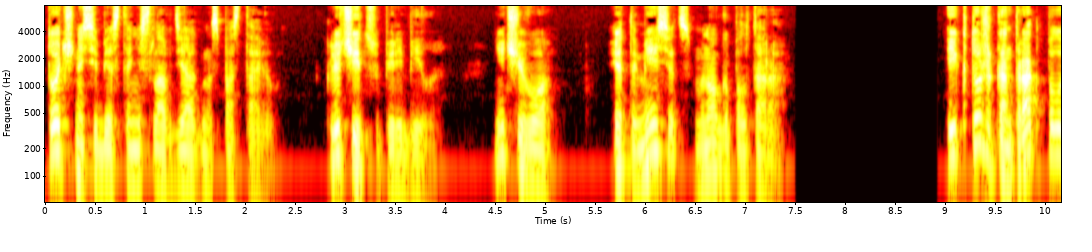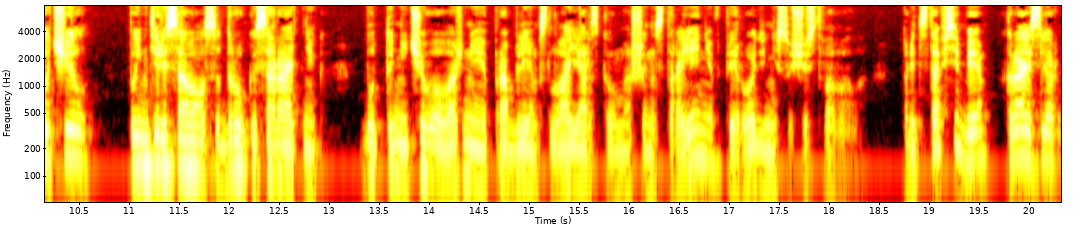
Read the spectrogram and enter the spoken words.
Точно себе Станислав диагноз поставил. Ключицу перебило. Ничего, это месяц, много полтора. И кто же контракт получил? Поинтересовался друг и соратник, будто ничего важнее проблем славоярского машиностроения в природе не существовало. Представь себе, Крайслер.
